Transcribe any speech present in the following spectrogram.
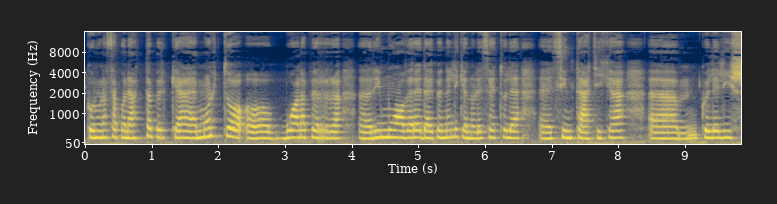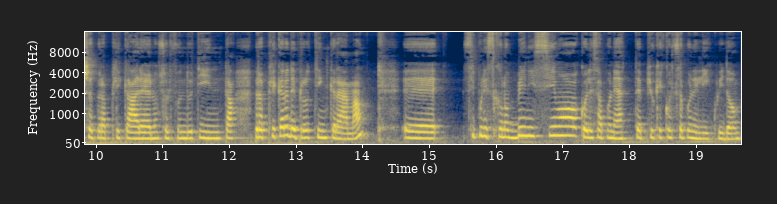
con una saponetta perché è molto oh, buona per eh, rimuovere dai pennelli che hanno le setole eh, sintetiche, ehm, quelle lisce per applicare, non so, il fondotinta, per applicare dei prodotti in crema. Eh, si puliscono benissimo con le saponette più che col sapone liquido.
